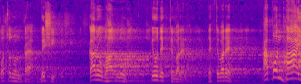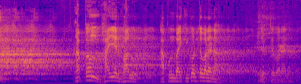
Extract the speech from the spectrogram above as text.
প্রচলনটা বেশি। কারও ভালো কেউ দেখতে পারে না। দেখতে পারে? আপন ভাই। আপন ভাইয়ের ভালো। আপন ভাই কি করতে পারে না? দেখতে পারে না।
